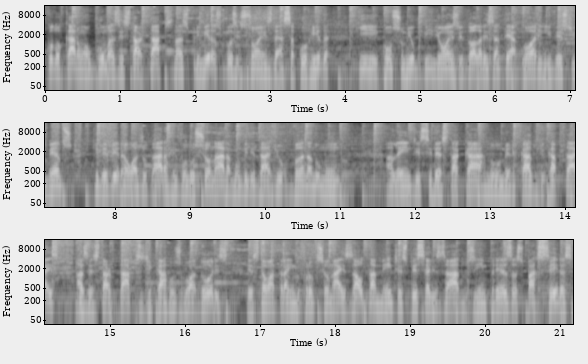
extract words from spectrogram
colocaram algumas startups nas primeiras posições dessa corrida, que consumiu bilhões de dólares até agora em investimentos que deverão ajudar a revolucionar a mobilidade urbana no mundo. Além de se destacar no mercado de capitais, as startups de carros voadores estão atraindo profissionais altamente especializados e empresas parceiras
